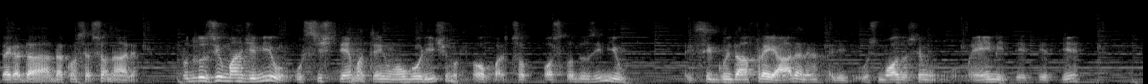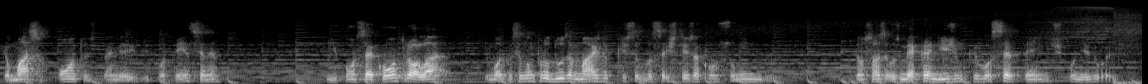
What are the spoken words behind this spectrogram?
pega da, da concessionária. Produziu mais de mil, o sistema tem um algoritmo que fala, só posso produzir mil. Ele segura dá uma freada, né? Ele, os módulos têm um MPPT, que é o máximo ponto de, de potência, né? E consegue controlar de modo que você não produza mais do que você esteja consumindo. Então são os mecanismos que você tem disponível hoje.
